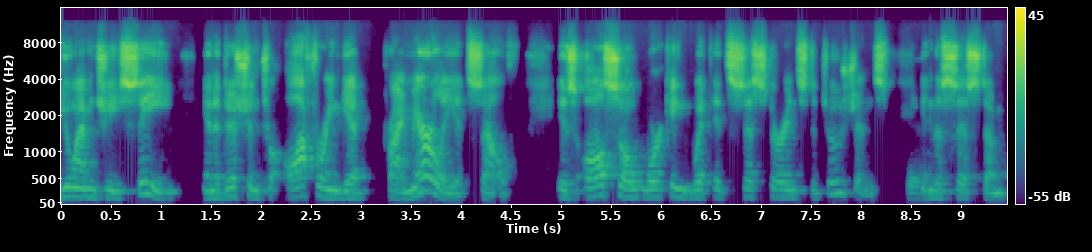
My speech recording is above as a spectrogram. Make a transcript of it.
UMGC, in addition to offering it primarily itself, is also working with its sister institutions yeah. in the system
